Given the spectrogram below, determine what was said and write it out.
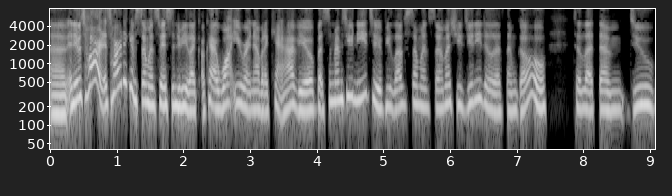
Um, and it was hard. It's hard to give someone space and to be like, okay, I want you right now, but I can't have you. But sometimes you need to. If you love someone so much, you do need to let them go to let them do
